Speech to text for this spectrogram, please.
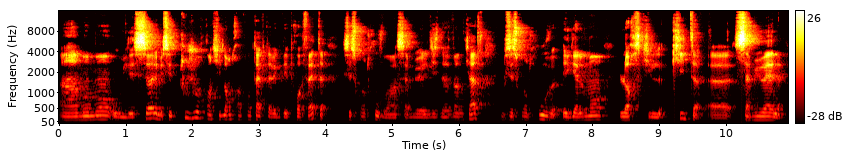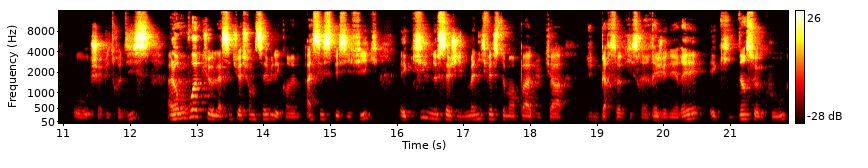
à un moment où il est seul, mais c'est toujours quand il entre en contact avec des prophètes. C'est ce qu'on trouve en Samuel 19, 24, mais c'est ce qu'on trouve également lorsqu'il quitte euh, Samuel au chapitre 10. Alors on voit que la situation de Saül est quand même assez spécifique et qu'il ne s'agit manifestement pas du cas d'une personne qui serait régénérée et qui d'un seul coup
